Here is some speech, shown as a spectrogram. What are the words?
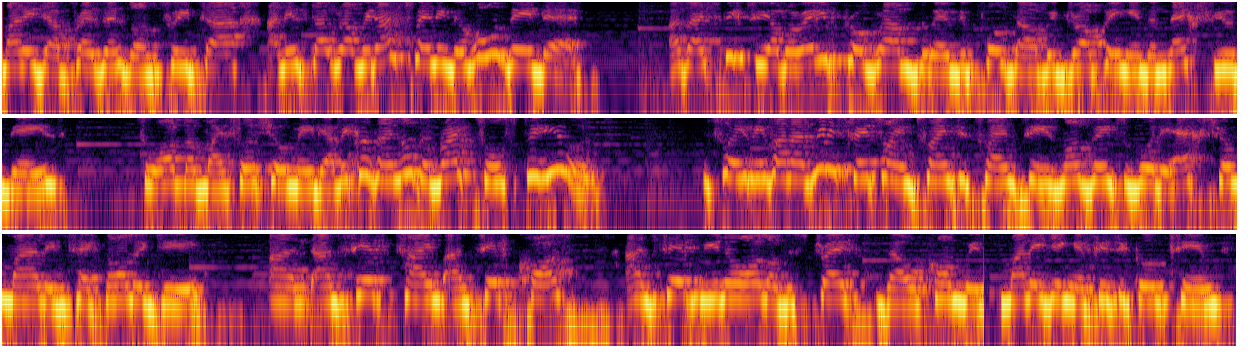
manage our presence on Twitter and Instagram without spending the whole day there. As I speak to you, I've already programmed uh, the posts that I'll be dropping in the next few days to all of my social media because I know the right tools to use. So if, if an administrator in 2020 is not going to go the extra mile in technology and, and save time and save cost and save, you know, all of the stress that will come with managing a physical team,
